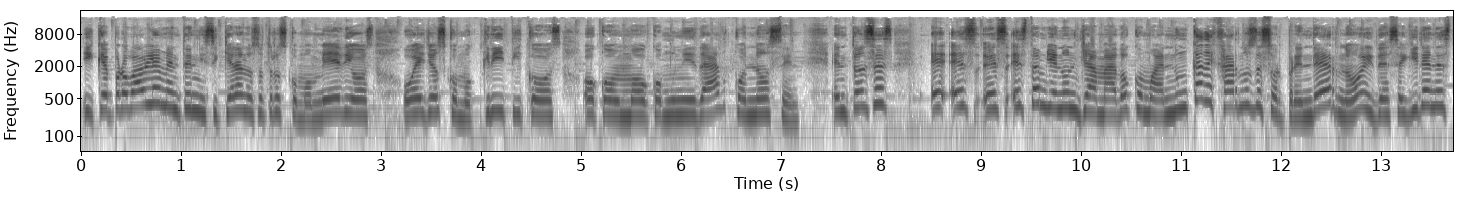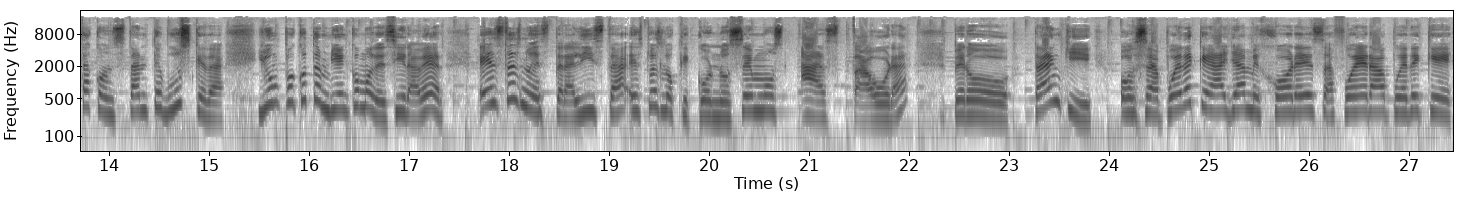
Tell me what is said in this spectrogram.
Y que probablemente ni siquiera nosotros como medios o ellos como críticos o como comunidad conocen. Entonces, e- es, es, es también un llamado como a nunca dejarnos de sorprender, ¿no? Y de seguir en esta constante búsqueda. Y un poco también como decir, a ver, esta es nuestra lista, esto es lo que conocemos hasta ahora, pero tranqui, o sea, puede que haya mejores afuera, puede que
